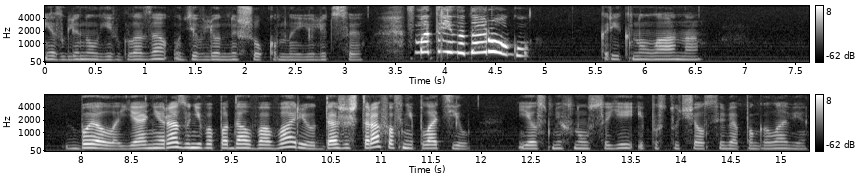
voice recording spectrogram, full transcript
Я взглянул ей в глаза, удивленный шоком на ее лице. «Смотри на дорогу!» — крикнула она. «Белла, я ни разу не попадал в аварию, даже штрафов не платил». Я усмехнулся ей и постучал себя по голове.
